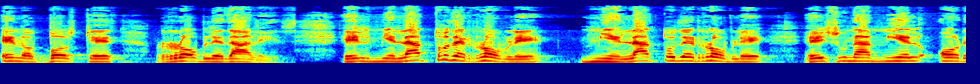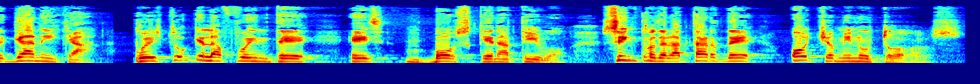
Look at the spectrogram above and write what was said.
en los bosques robledales. El mielato de roble, mielato de roble, es una miel orgánica puesto que la fuente es bosque nativo. 5 de la tarde, 8 minutos.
